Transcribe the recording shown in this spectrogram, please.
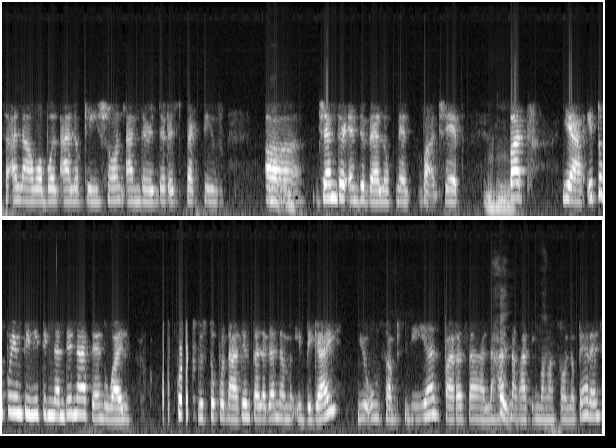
sa allowable allocation under the respective uh, gender and development budget. But, yeah, ito po yung tinitingnan din natin while gusto po natin talaga na maibigay yung subsidy yan para sa lahat ng ating mga solo parents.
